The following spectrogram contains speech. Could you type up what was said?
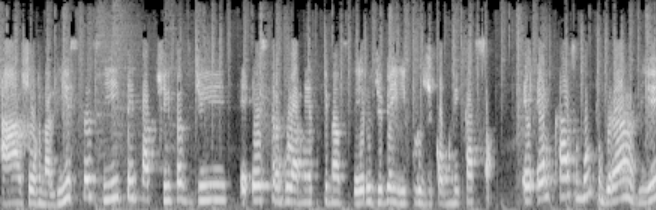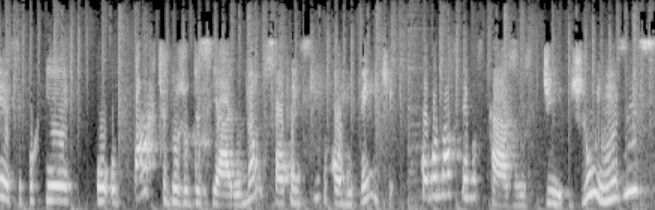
a jornalistas e tentativas de é, estrangulamento financeiro de veículos de comunicação. É, é um caso muito grave esse, porque o, o, parte do judiciário não só tem sido conivente, como nós temos casos de juízes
